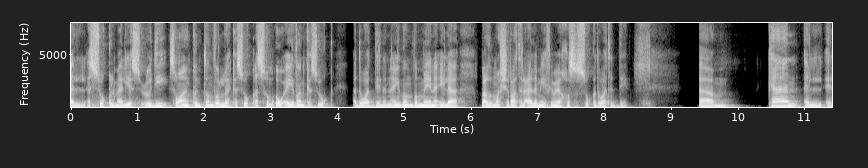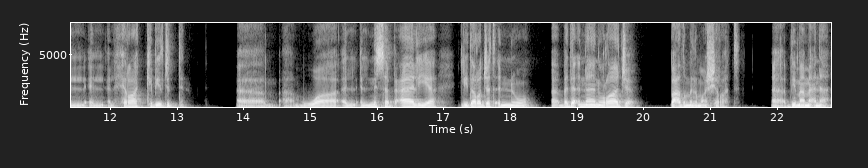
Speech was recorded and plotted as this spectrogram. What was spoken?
السوق المالي السعودي سواء كنت تنظر له كسوق أسهم أو أيضا كسوق أدوات دين، أيضا ضمينا إلى بعض المؤشرات العالمية فيما يخص السوق أدوات الدين. كان الحراك كبير جدا. والنسب عالية لدرجة أنه بدأنا نراجع بعض من المؤشرات. بما معناه.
